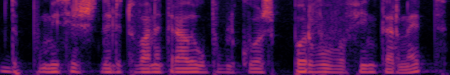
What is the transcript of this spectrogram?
да помислиш дали това не трябва да го публикуваш първо в интернет,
